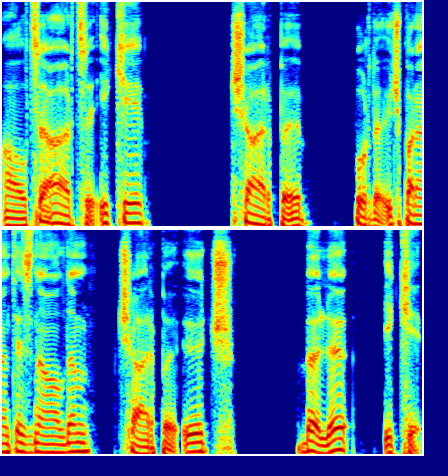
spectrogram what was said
6 artı 2 çarpı, burada 3 parantezini aldım, çarpı 3 bölü 2.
